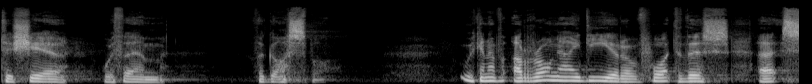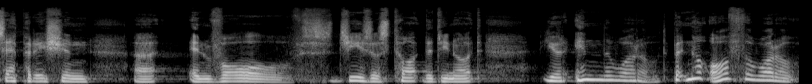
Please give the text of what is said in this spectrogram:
to share with them the gospel. We can have a wrong idea of what this uh, separation uh, involves. Jesus taught, did he not? You're in the world, but not of the world.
